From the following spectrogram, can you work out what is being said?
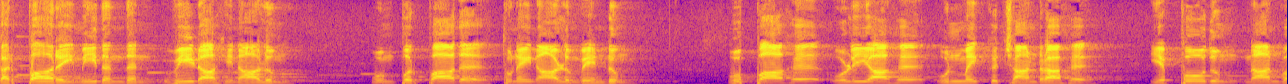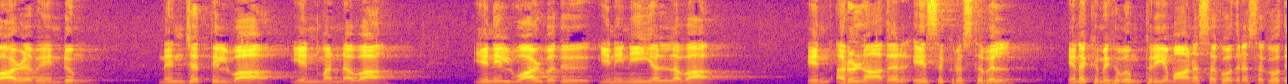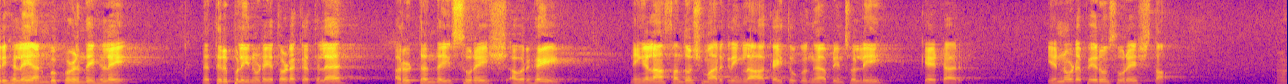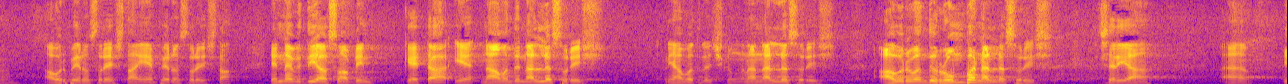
கற்பாறை மீதந்தன் வீடாகினாலும் உம் பொற்பாத துணை நாளும் வேண்டும். உப்பாக ஒளியாக உண்மைக்கு சான்றாக எப்போதும் நான் வாழ வேண்டும். நெஞ்சத்தில் வா என் மன்னவா எனில் வாழ்வது இனி நீ அல்லவா? என் அருள்நாதர் இயேசு கிறிஸ்துவில் எனக்கு மிகவும் பிரியமான சகோதர சகோதரிகளே அன்பு குழந்தைகளே இந்த திருப்பலியினுடைய தொடக்கத்தில் அருட்தந்தை சுரேஷ் அவர்கள் நீங்கள்லாம் சந்தோஷமாக இருக்கிறீங்களா? கை தூக்குங்க அப்படின்னு சொல்லி கேட்டார். என்னோட பேரும் சுரேஷ் தான். அவர் பேரும் சுரேஷ் தான் என் பேரும் சுரேஷ் தான். என்ன வித்தியாசம் அப்படின்னு கேட்டால் நான் வந்து நல்ல சுரேஷ். ஞாபகத்தில் வச்சுக்கோங்க நான் நல்ல சுரேஷ். அவர் வந்து ரொம்ப நல்ல சுரேஷ். சரியா?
